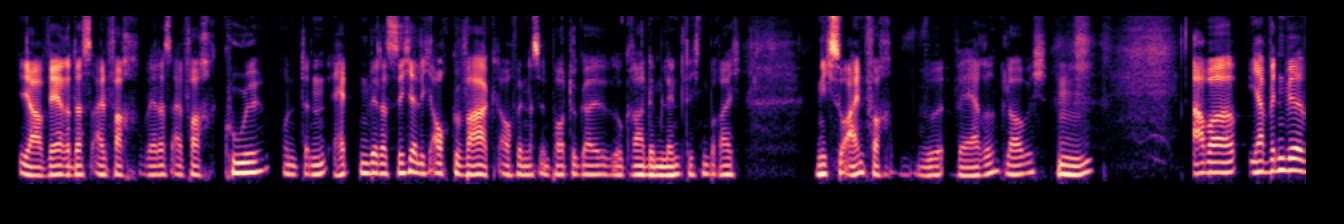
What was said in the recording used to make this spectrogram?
ja, wäre das einfach, wäre das einfach cool und dann hätten wir das sicherlich auch gewagt, auch wenn das in Portugal so gerade im ländlichen Bereich nicht so einfach wäre, glaube ich. Mhm. Aber ja, wenn wir,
